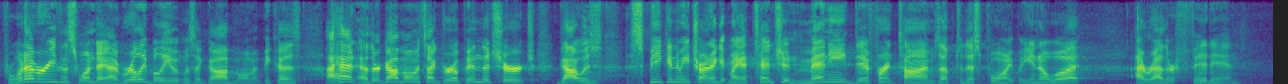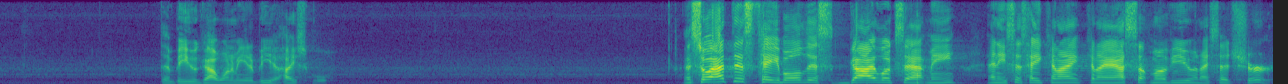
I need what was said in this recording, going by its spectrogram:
For whatever reason, this one day, I really believe it was a God moment because I had other God moments. I grew up in the church. God was speaking to me, trying to get my attention many different times up to this point. But you know what? I rather fit in than be who God wanted me to be at high school. And so at this table, this guy looks at me and he says, Hey, can I, can I ask something of you? And I said, Sure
